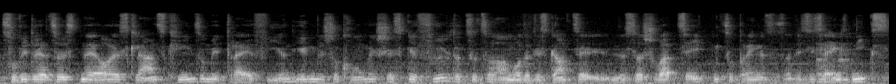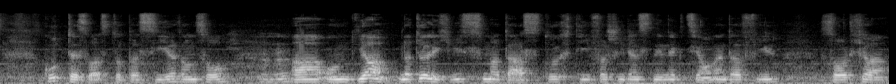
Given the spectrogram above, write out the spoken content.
so wie du erzählst, naja, als kleines Kind so mit drei, vier irgendwie so ein komisches Gefühl dazu zu haben oder das Ganze in so schwarze Ecken zu bringen. Also das ist mhm. eigentlich nichts Gutes, was da passiert und so. Mhm. Äh, und ja, natürlich wissen wir, dass durch die verschiedensten Injektionen da viel solcher,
